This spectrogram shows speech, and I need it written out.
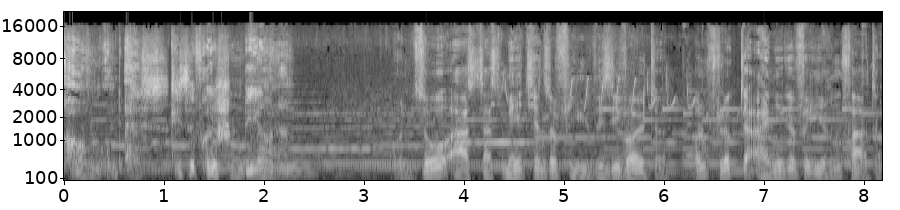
Komm und ess diese frischen Birnen. Und so aß das Mädchen so viel, wie sie wollte und pflückte einige für ihren Vater.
